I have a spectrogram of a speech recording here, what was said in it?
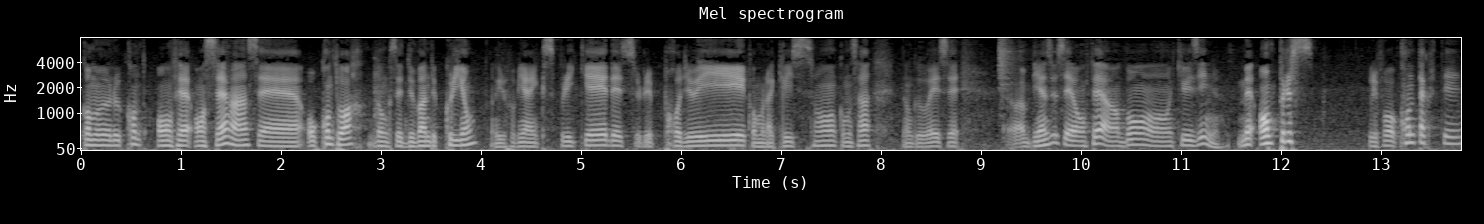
comme le compte, on, fait, on sert, hein, c'est au comptoir, donc c'est devant de clients. Donc, il faut bien expliquer des, sur les produits, comme la cuisson, comme ça. Donc oui, c'est bien sûr, c'est on fait un bon cuisine, mais en plus, il faut contacter,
